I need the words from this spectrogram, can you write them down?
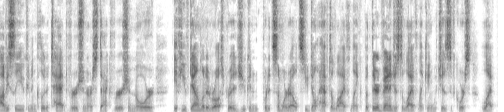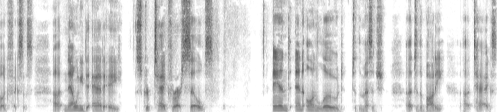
Obviously you can include a tagged version or a stacked version, or if you've downloaded ROSBridge, you can put it somewhere else. You don't have to live link, but there are advantages to live linking, which is, of course, live bug fixes. Uh, now we need to add a script tag for ourselves and an onload to the message, uh, to the body uh, tags.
